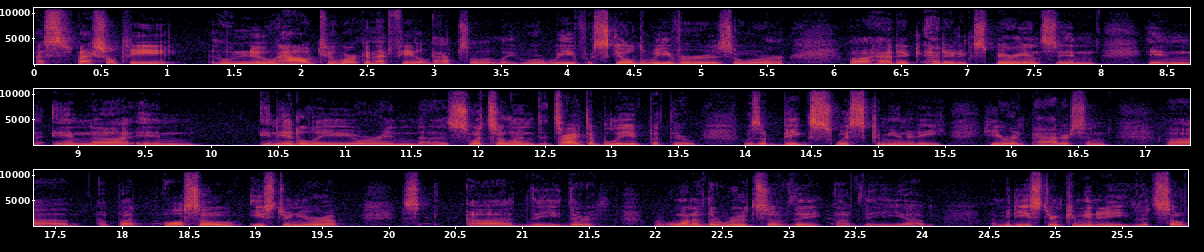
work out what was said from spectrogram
a specialty, who knew how to work in that field? Absolutely, who were weave, skilled weavers or uh, had, a, had an experience in, in, in, uh, in in Italy or in uh, Switzerland. It's right. hard to believe, but there was a big Swiss community here in Paterson, uh, but also Eastern Europe. Uh, the, the, one of the roots of the, of the um, Mideastern community that's so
